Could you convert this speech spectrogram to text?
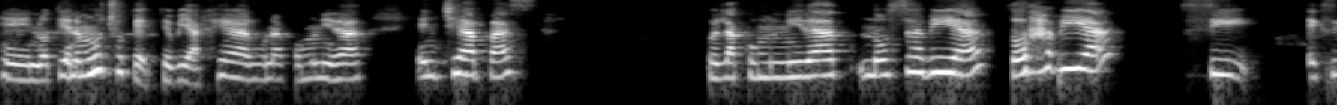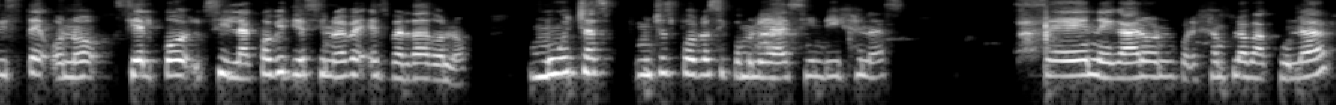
Eh, no tiene mucho que, que viaje a alguna comunidad en Chiapas, pues la comunidad no sabía todavía si existe o no, si, el, si la COVID-19 es verdad o no. Muchas, muchos pueblos y comunidades indígenas se negaron, por ejemplo, a vacunar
